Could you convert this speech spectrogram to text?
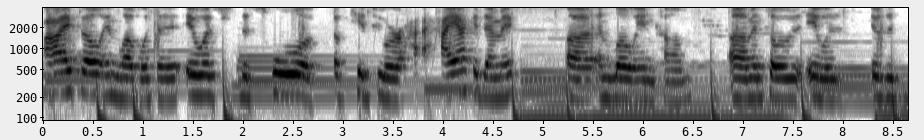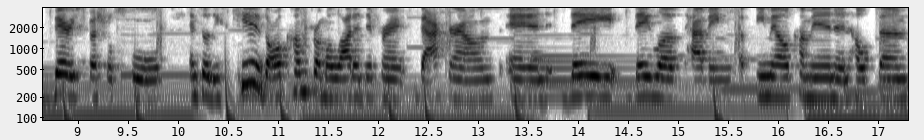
I fell in love with it. It was the school of, of kids who are high academic uh, and low income. Um, and so it was it was a very special school and so these kids all come from a lot of different backgrounds and they they loved having a female come in and help them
